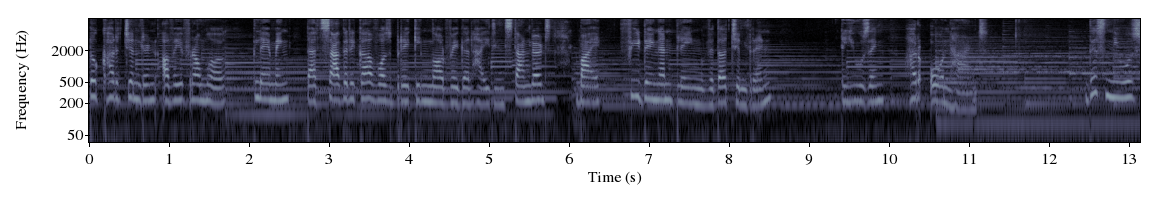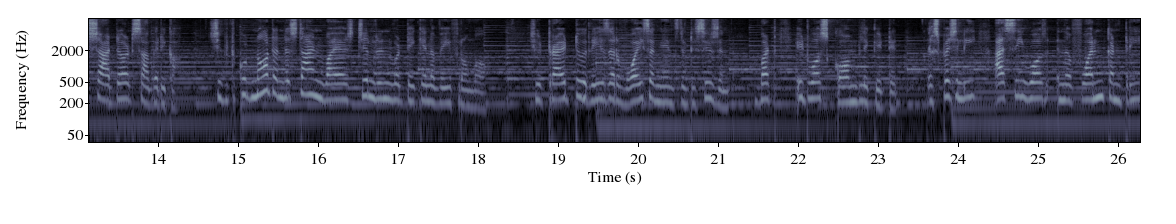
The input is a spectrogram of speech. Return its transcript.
took her children away from her, claiming that Sagarika was breaking Norwegian hygiene standards by feeding and playing with her children using her own hands. This news shattered Sagarika. She could not understand why her children were taken away from her. She tried to raise her voice against the decision, but it was complicated especially as she was in a foreign country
